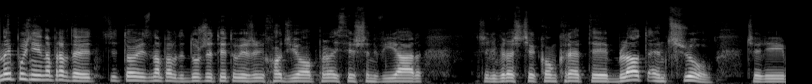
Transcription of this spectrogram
No i później naprawdę, to jest naprawdę duży tytuł, jeżeli chodzi o PlayStation VR, czyli wreszcie konkrety Blood and True, czyli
